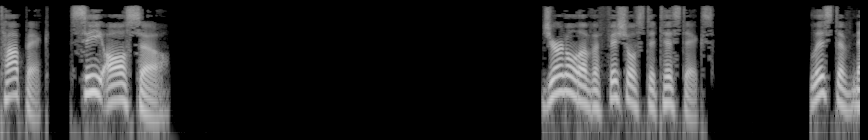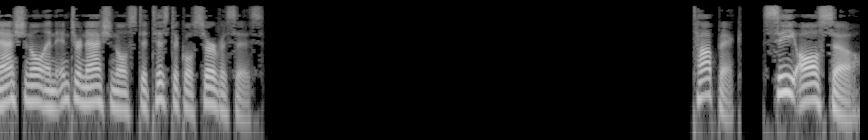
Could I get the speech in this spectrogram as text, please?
Topic. See also Journal of Official Statistics List of national and international statistical services Topic. See also.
